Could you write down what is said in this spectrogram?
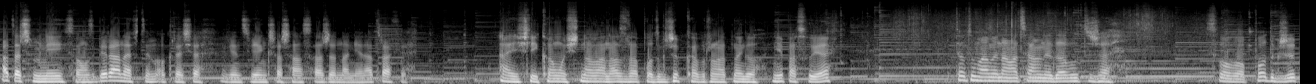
a też mniej są zbierane w tym okresie, więc większa szansa, że na nie natrafię. A jeśli komuś nowa nazwa podgrzybka brunatnego nie pasuje, to tu mamy namacalny dowód, że słowo podgrzyb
